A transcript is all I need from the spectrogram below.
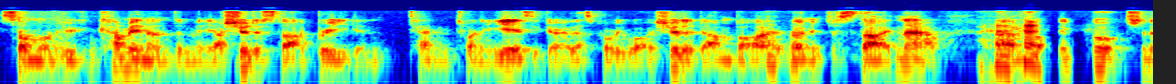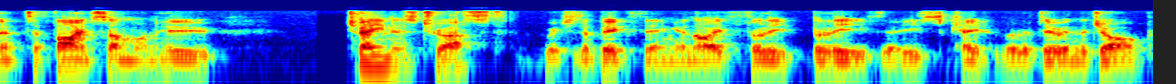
someone who can come in under me. I should have started breeding 10, 20 years ago. That's probably what I should have done, but I have only just started now. Um, I've been fortunate to find someone who trainers trust, which is a big thing, and I fully believe that he's capable of doing the job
